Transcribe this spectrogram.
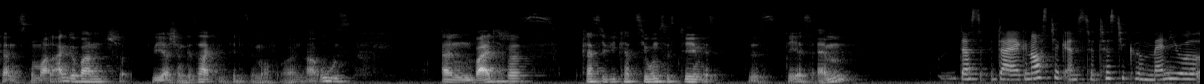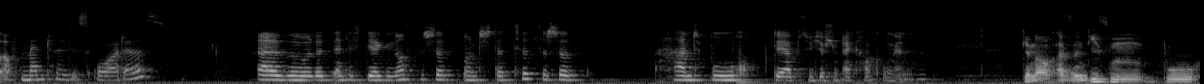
ganz normal angewandt. Wie ja schon gesagt, ihr seht es immer auf euren AUs. Ein weiteres Klassifikationssystem ist das DSM. Das Diagnostic and Statistical Manual of Mental Disorders. Also letztendlich diagnostisches und statistisches Handbuch der psychischen Erkrankungen. Genau, also in diesem Buch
